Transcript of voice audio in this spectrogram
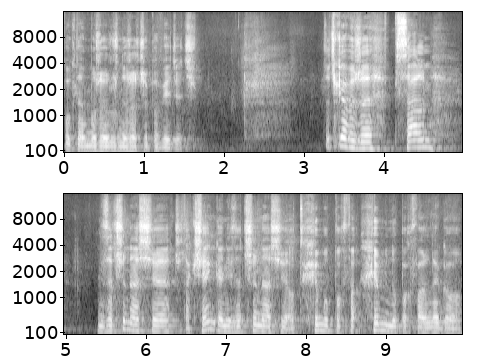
Bóg nam może różne rzeczy powiedzieć. Co ciekawe, że psalm nie zaczyna się, czy ta księga nie zaczyna się od hymnu, pochwa hymnu pochwalnego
